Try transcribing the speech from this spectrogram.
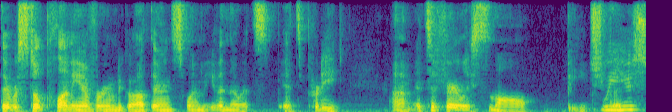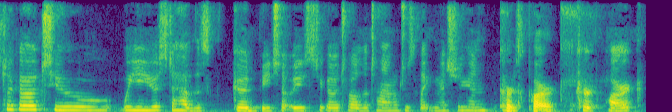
there was still plenty of room to go out there and swim, even though it's it's pretty. Um, it's a fairly small beach. We but- used to go to, we used to have this good beach that we used to go to all the time, which was Lake Michigan. It was Kirk Park. Kirk Park,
